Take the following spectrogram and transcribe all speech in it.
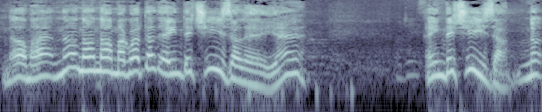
No, ma, no, no, no, ma guardate, è indecisa lei, eh? È indecisa, No,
